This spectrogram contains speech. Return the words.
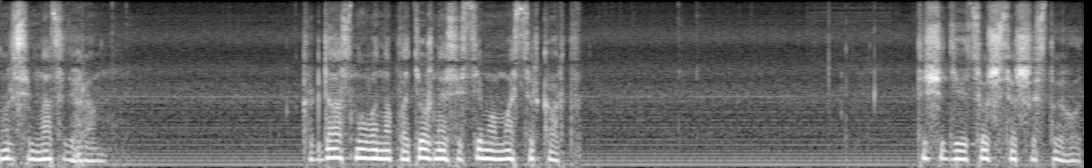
0,17 грамм. Когда основана платежная система MasterCard? 1966 год.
